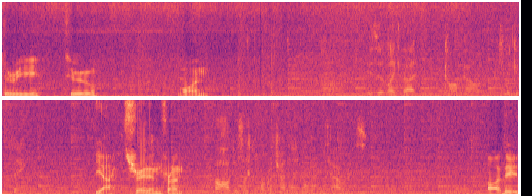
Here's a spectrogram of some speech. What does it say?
Three, two, one. um, is it like that compound looking thing? Yeah, straight in front. Oh, there's like I'm gonna try and line up on the towers. Aw, dude.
